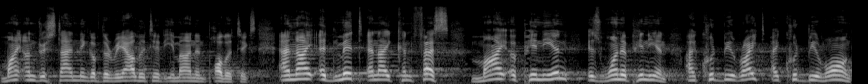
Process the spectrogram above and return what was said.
my understanding of the reality of Iman and politics. And I admit and I confess, my opinion is one opinion. I could be right, I could be wrong.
